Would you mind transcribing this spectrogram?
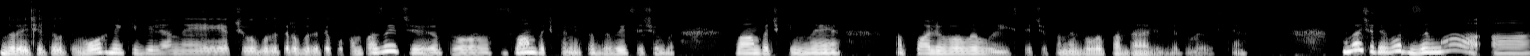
До речі, тут вогники біля неї. Якщо ви будете робити таку композицію, то з лампочками, то дивіться, щоб лампочки не опалювали листя, щоб вони були подалі від листя. І бачите, от зима, а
